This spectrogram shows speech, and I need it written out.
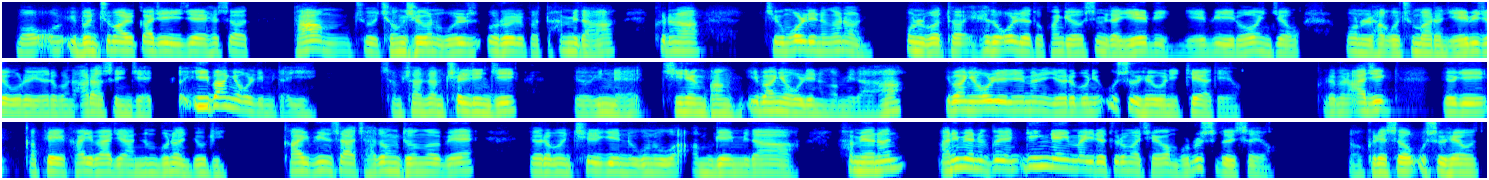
뭐 이번 주말까지 이제 해서 다음 주 정식은 월, 월요일부터 합니다. 그러나 지금 올리는 거는 오늘부터 해도 올려도 관계없습니다. 예비, 예비로 이제 오늘 하고 주말은 예비적으로 여러분 알아서 이제 이 방에 올립니다. 이 333 챌린지 있네. 진행방 이 방에 올리는 겁니다. 이 방에 올리려면 여러분이 우수 회원이 돼야 돼요. 그러면 아직 여기 카페에 가입하지 않는 분은 여기 가입인사 자동 등업에 여러분 7기 누구누구 아무개입니다 하면은 아니면은 그냥 닉네임만 이래 들어오면 제가 모를 수도 있어요. 어, 그래서 우수 회원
